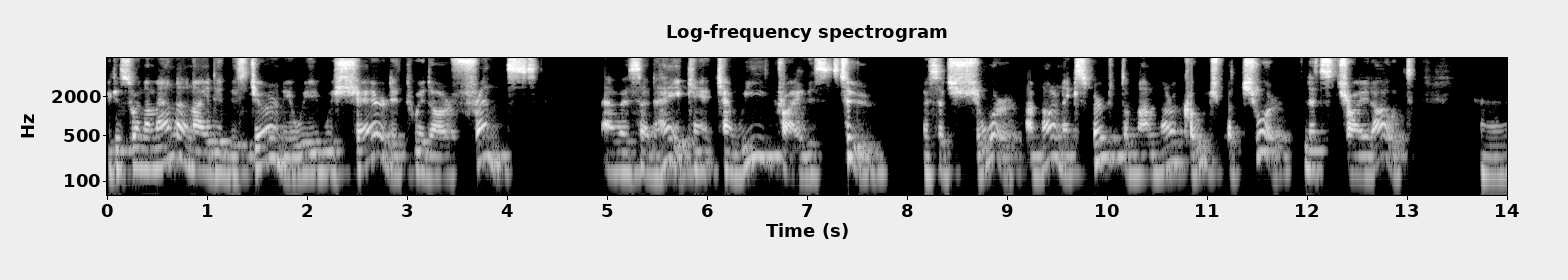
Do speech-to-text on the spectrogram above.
because when Amanda and I did this journey, we we shared it with our friends and they said, Hey, can, can we try this too? I said, Sure. I'm not an expert, I'm not, I'm not a coach, but sure, let's try it out. Uh,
